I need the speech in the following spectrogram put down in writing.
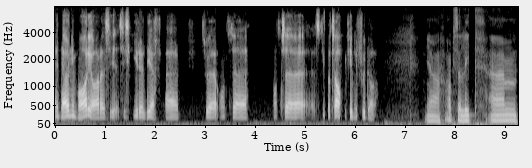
en nou in die maar jare is die, die skure leeg. Ehm uh, so ons uh, ons uh, skiep self bietjie in die voet daar. Ja, absoluut. Ehm um,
